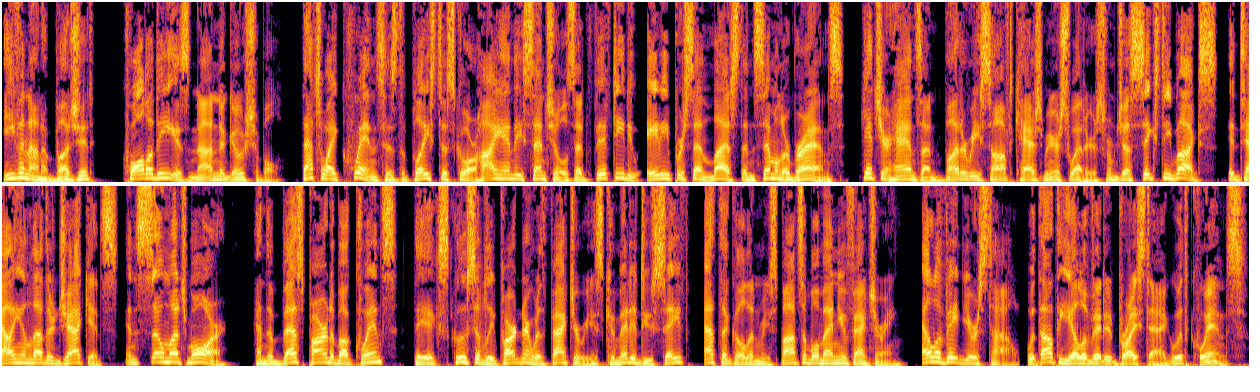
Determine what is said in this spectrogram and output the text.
Even on a budget, quality is non-negotiable. That's why Quince is the place to score high-end essentials at 50 to 80% less than similar brands. Get your hands on buttery soft cashmere sweaters from just 60 bucks, Italian leather jackets, and so much more. And the best part about Quince, they exclusively partner with factories committed to safe, ethical, and responsible manufacturing. Elevate your style without the elevated price tag with Quince.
